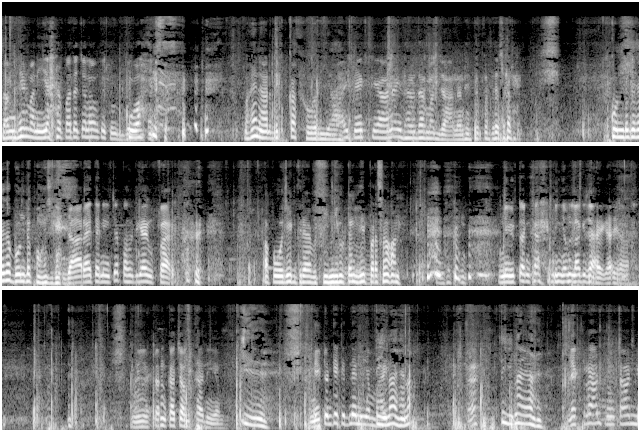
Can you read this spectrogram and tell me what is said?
समझे मनी यार पता चला कि हुआ। वही ना यार दिक्कत हो रही है। भाई देख के आना इधर उधर मत जाना नहीं तो पता चला। कुंड की जगह बुंड पहुँच गए। जा रहे थे नीचे पहुँच गए ऊपर। अपोजिट ग्रेविटी न्यूटन भी परेशान। न्यूटन का नियम लग जाएगा यहाँ। न्यूटन का चौथा नियम। न्यूटन के कितने नियम भाई? तीन है ना? हैं? तीन है इलेक्ट्रॉन प्रोटॉन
